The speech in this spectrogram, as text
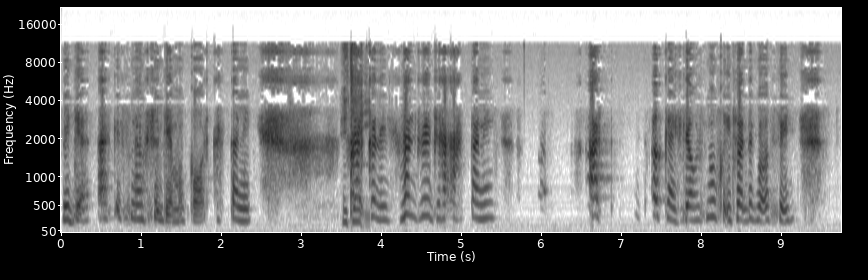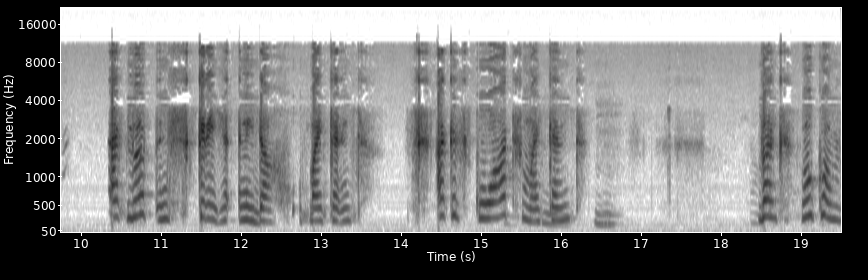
Weet jy, ek is nou so die mekaar. Ek kan nie. Het jy Ek kan nie. Want weet jy, ek kan nie. Ek Okay, daar's nog iets wat ek wil sê. Ek loop en skree in die dag op my kind. Ek is kwaad vir my kind. Want hoekom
